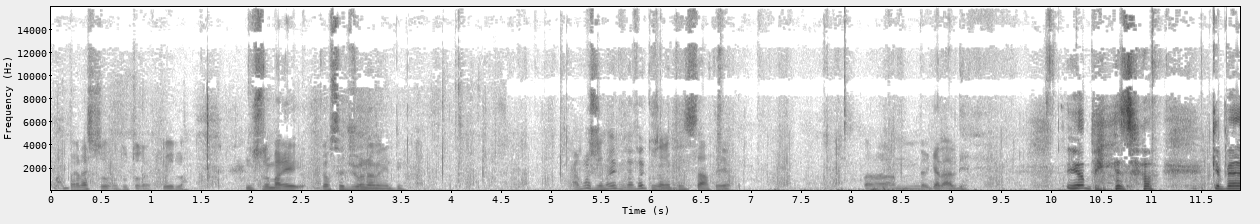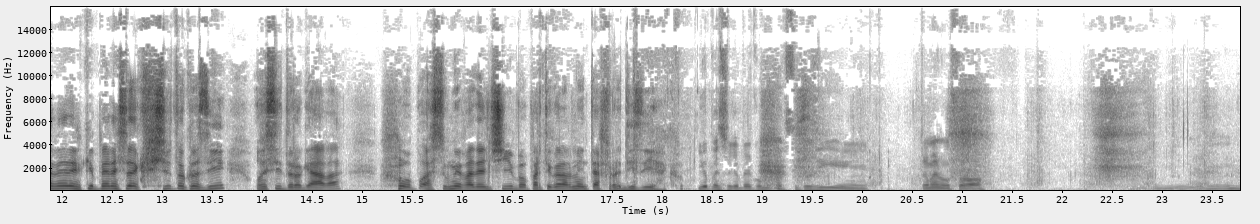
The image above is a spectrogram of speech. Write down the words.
Ma per adesso è tutto tranquillo. Non ci sono magari grossi aggiornamenti. A proposito, ma voi cosa ne pensate ehm, del Galaldi? Io penso che per, avere- che per essere cresciuto così o si drogava o assumeva del cibo particolarmente afrodisiaco. Io penso che per comportarsi così, per me non so. Mm,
